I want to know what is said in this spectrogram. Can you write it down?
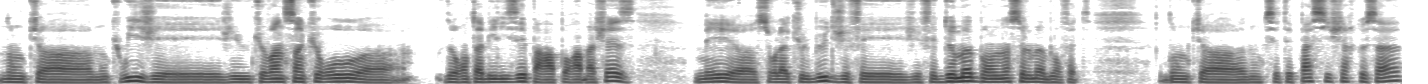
Donc, euh, donc oui, j'ai eu que 25 euros euh, de rentabiliser par rapport à ma chaise. mais sur la culbute, j'ai fait, j'ai fait deux meubles en un seul meuble en fait. Donc, donc c'était pas si cher que ça.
